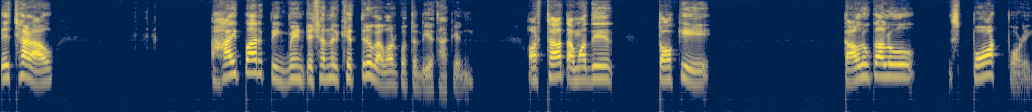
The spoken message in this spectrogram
এছাড়াও হাইপার পিগমেন্টেশনের ক্ষেত্রেও ব্যবহার করতে দিয়ে থাকেন। অর্থাৎ আমাদের ত্বকে কালো কালো স্পট পড়ে।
